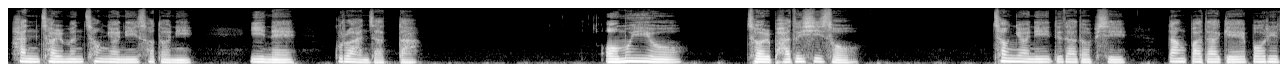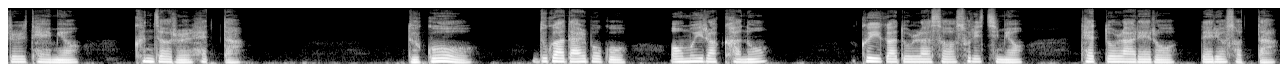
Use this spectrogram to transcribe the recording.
한 젊은 청년이 서더니 이내 꿇어앉았다. 어무이요, 절 받으시소. 청년이 느닷없이 땅바닥에 머리를 대며 큰절을 했다. 누구? 누가 날 보고 어무이라 카노? 그이가 놀라서 소리치며 대돌 아래로 내려섰다.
